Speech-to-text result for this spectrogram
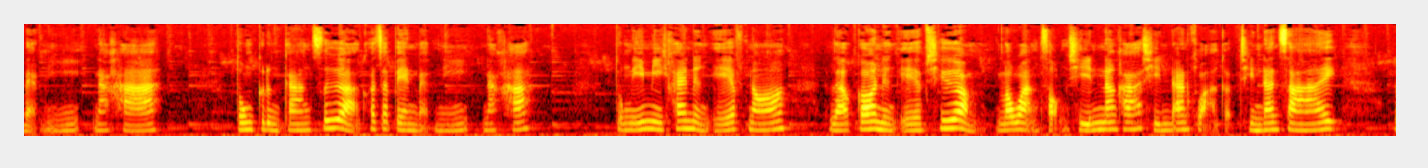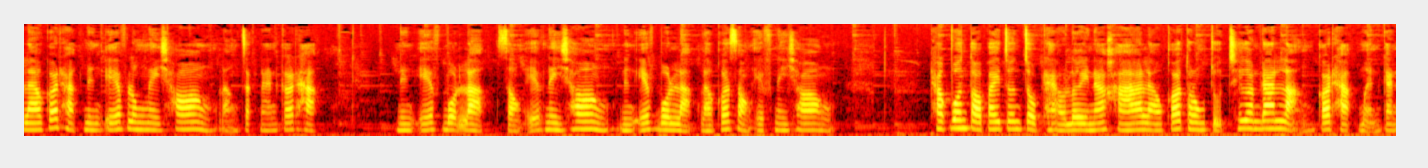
แบบนี้นะคะ ตรงกึ่งกลางเสื้อก็จะเป็นแบบนี้นะคะ ตรงนี้มีแค่ 1F เนาะแล้วก็ 1F เชื่อมระหว่าง 2 ชิ้นนะคะ ชิ้นด้านขวากับชิ้นด้านซ้าย แล้วก็ถัก 1F ลงในช่อง หลังจากนั้นก็ถัก 1F บนหลัก 2F ในช่อง 1F บนหลัก แล้วก็ 2F ในช่อง ถักวนต่อไปจนจบแถวเลยนะคะ แล้วก็ตรงจุดเชื่อมด้านหลัง ก็ถักเหมือนกัน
